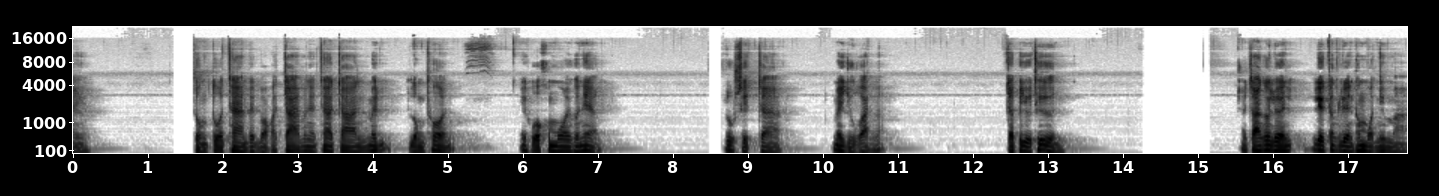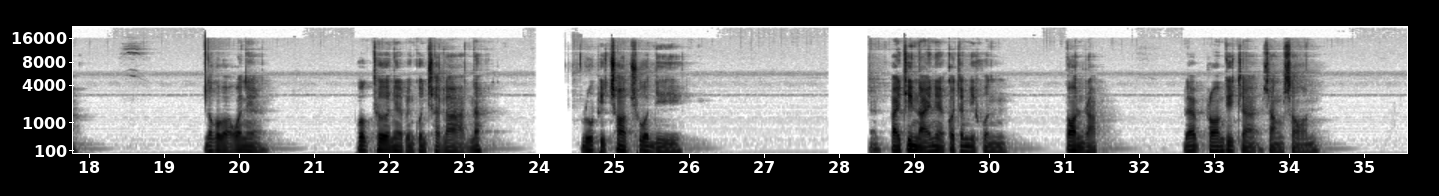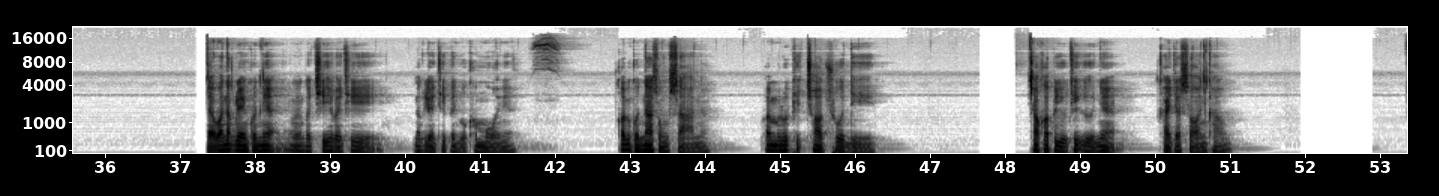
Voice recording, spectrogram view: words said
ส่งตัวแทนไปบอกอาจารย์ว่าเนี่ยถ้าอาจารย์ไม่ลงโทษไอ้หัวขโมยคนเนี้ยลูกศิษย์จะไม่อยู่วัดแล้วจะไปอยู่ที่อื่น อาจารย์ก็เลยเรียกนักเรียนทั้งหมดนี่มา แล้วก็บอกว่าเนี่ย พวกเธอเนี่ยเป็นคนฉลาดนะ รู้ผิดชอบชั่วดี ไปที่ไหนเนี่ยก็จะมีคนต้อนรับ และพร้อมที่จะสั่งสอน แต่ว่านักเรียนคนเนี้ยมันก็ชี้ไปที่นักเรียนที่เป็นหัวขโมยเนี่ยก็เป็นคนน่าสงสารนะเพราะไม่รู้ผิดชอบชั่วดี ถ้าเขาไปอยู่ที่อื่นเนี่ยใครจะสอนเขา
